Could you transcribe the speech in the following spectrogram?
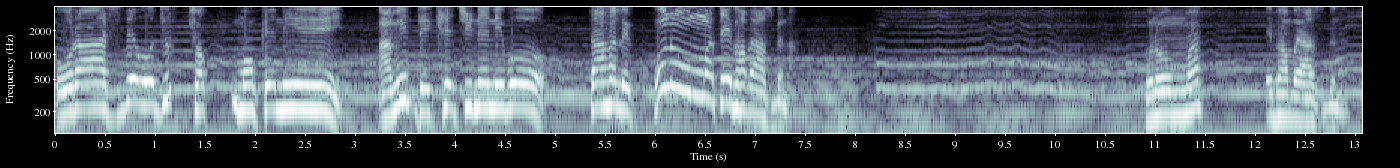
ওরা আসবে চকমকে নিয়ে। আমি দেখে চিনে নিব। তাহলে কোন উম্মত এভাবে আসবে না। কোন উম্মত এভাবে আসবে না।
